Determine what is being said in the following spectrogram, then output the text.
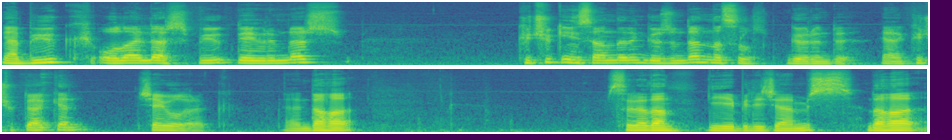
Yani büyük olaylar, büyük devrimler küçük insanların gözünden nasıl göründü? Yani küçük derken şey olarak yani daha sıradan diyebileceğimiz daha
